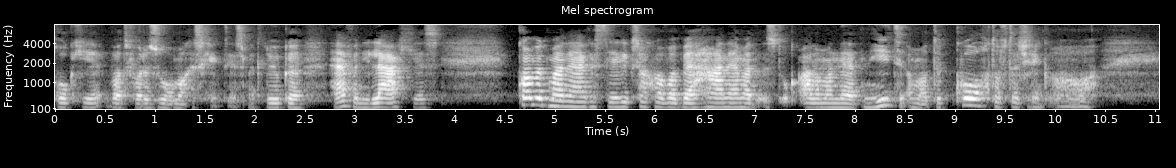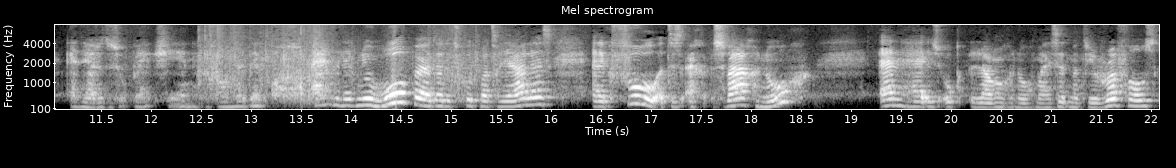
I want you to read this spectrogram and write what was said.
rokje wat voor de zomer geschikt is. Met leuke, hè, van die laagjes. Kwam ik maar nergens tegen. Ik zag wel wat bij H&M, maar dat is het ook allemaal net niet. Allemaal te kort. Of dat je denkt, oh... En die hadden dus ook bij Shein gevonden. Ik denk, oh, eindelijk nu hopen dat het goed materiaal is. En ik voel, het is echt zwaar genoeg. En hij is ook lang genoeg. Maar hij zit met die ruffles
